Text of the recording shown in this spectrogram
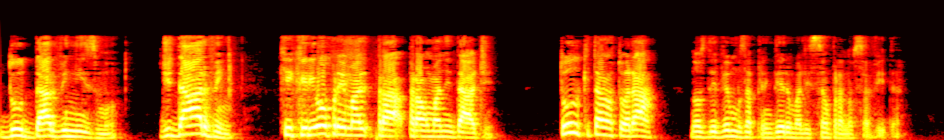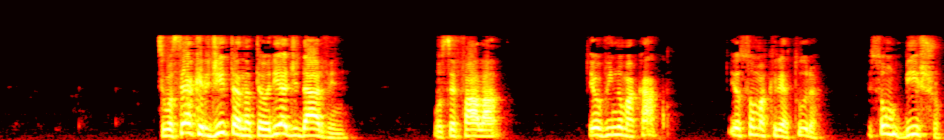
do darwinismo, de Darwin, que criou para a humanidade. Tudo que está na Torá, nós devemos aprender uma lição para a nossa vida. Se você acredita na teoria de Darwin, você fala: Eu vim do macaco, eu sou uma criatura, eu sou um bicho,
